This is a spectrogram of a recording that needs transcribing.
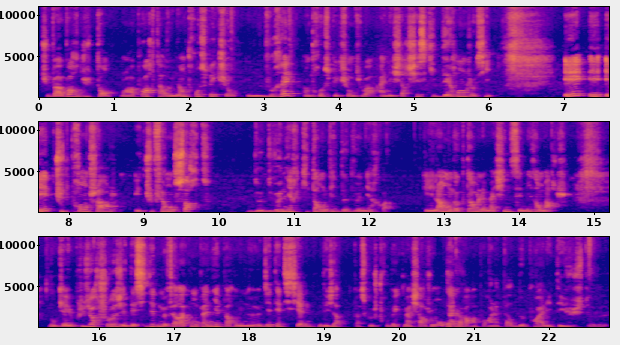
tu vas avoir du temps, on va pouvoir faire une introspection, une vraie introspection, tu vois, aller chercher ce qui dérange aussi. Et, et, et tu te prends en charge et tu fais en sorte de devenir qui tu as envie de devenir. Quoi. Et là, en octobre, la machine s'est mise en marche. Donc il y a eu plusieurs choses. J'ai décidé de me faire accompagner par une diététicienne déjà, parce que je trouvais que ma charge mentale par rapport à la perte de poids, elle était juste euh,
